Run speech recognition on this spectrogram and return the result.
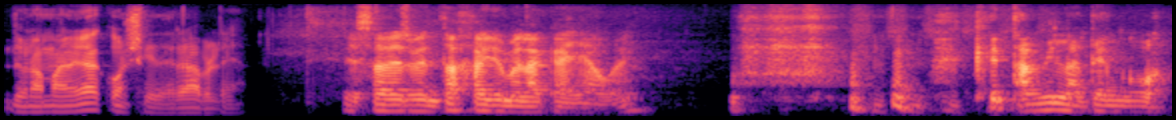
de una manera considerable. Esa desventaja yo me la he callado, ¿eh? que también la tengo.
